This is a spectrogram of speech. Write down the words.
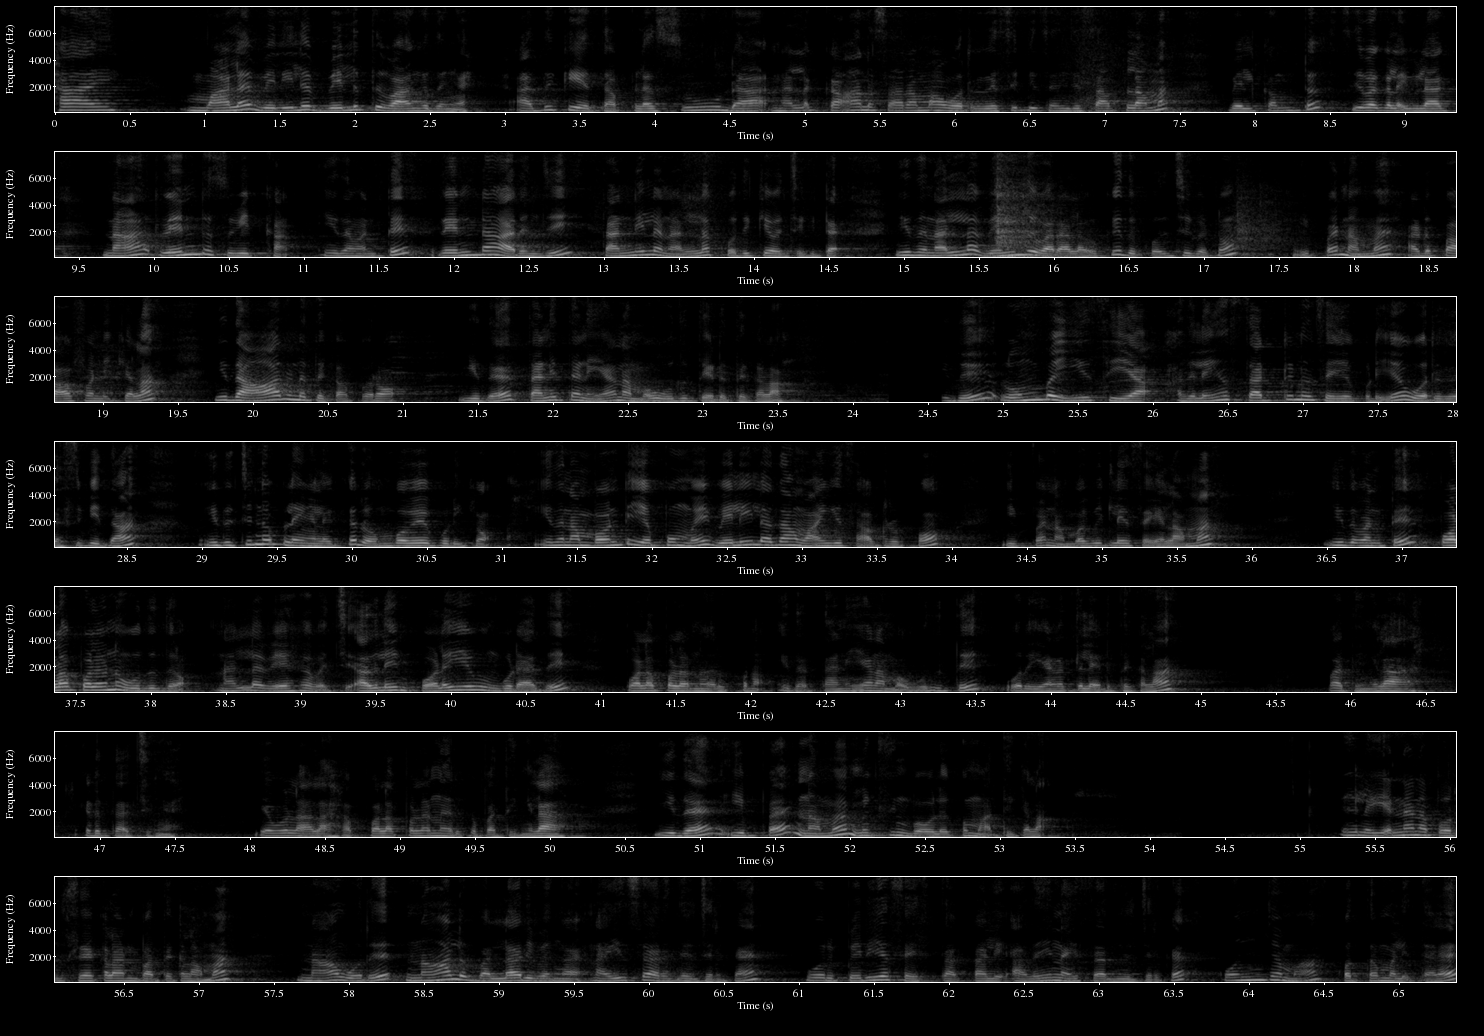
Hi மழை வெளியில் வெளுத்து வாங்குதுங்க. அதுக்கு ஏற்றாப்பில் சூடாக நல்ல காரசாரமாக ஒரு ரெசிபி செஞ்சு சாப்பிட்லாமா? வெல்கம் டு சிவகலை விழாக் நான் ரெண்டு ஸ்வீட் கார்ன் இதை வந்துட்டு ரெண்டாக அரிஞ்சு தண்ணியில் நல்லா கொதிக்க வச்சுக்கிட்டேன். இது நல்லா வெந்து வர அளவுக்கு இது கொதிச்சுக்கட்டும். இப்போ நம்ம அடுப்பை ஆஃப் பண்ணிக்கலாம். இது ஆறுனதுக்கு அப்புறம் இதை தனித்தனியாக நம்ம உதுத்து எடுத்துக்கலாம். இது ரொம்ப ஈஸியாக அதுலேயும் சட்டுன்னு செய்யக்கூடிய ஒரு ரெசிபி தான். இது சின்ன பிள்ளைங்களுக்கு ரொம்பவே பிடிக்கும். இதை நம்ம வந்துட்டு எப்போவுமே வெளியில் தான் வாங்கி சாப்பிட்ருப்போம் இப்போ நம்ம வீட்டிலே செய்யலாமா? இது வந்துட்டு பொல பொலன்னு உதுதுறோம் நல்லா வேக வச்சு அதுலேயும் குழையவும் கூடாது. பொல பொலன்னு இருக்கணும். இதை தனியாக நம்ம உதுத்து ஒரு இடத்துல எடுத்துக்கலாம். பார்த்தீங்களா எடுத்தாச்சுங்க. எவ்வளோ அழகாக பொல பொலன்னு இருக்குது பார்த்தீங்களா இதை இப்போ நம்ம மிக்சிங் பவுலுக்கு மாற்றிக்கலாம் இதில் என்னென்ன பொருள் சேர்க்கலான்னு பார்த்துக்கலாமா? நான் ஒரு நாலு பல்லாரி வெங்காயம் நைஸாக அரிஞ்சு வச்சுருக்கேன். ஒரு பெரிய சைஸ் தக்காளி அதையும் நைஸாக அரைஞ்சி வச்சுருக்கேன். கொஞ்சமாக கொத்தமல்லி தழை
